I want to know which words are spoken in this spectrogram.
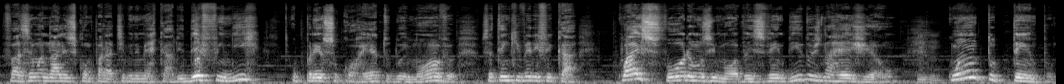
fazer uma análise comparativa de mercado e definir o preço correto do imóvel, você tem que verificar quais foram os imóveis vendidos na região, quanto tempo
